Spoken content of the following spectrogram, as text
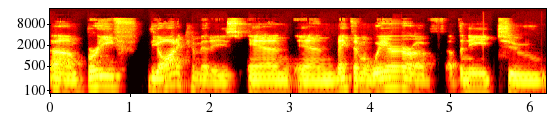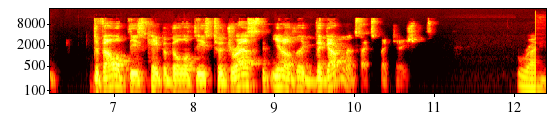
um, brief the audit committees and and make them aware of of the need to develop these capabilities to address you know the, the government's expectations. Right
